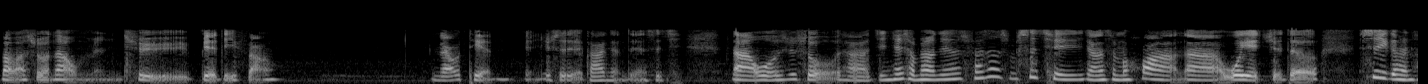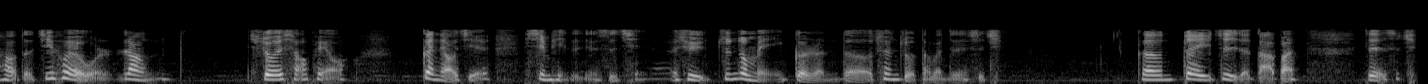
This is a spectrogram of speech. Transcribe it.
妈妈说：“那我们去别的地方聊天，也就是刚刚讲这件事情。那我就说他今天小朋友今天发生什么事情，讲什么话。那我也觉得是一个很好的机会，我让所有小朋友更了解性品这件事情，去尊重每一个人的穿着打扮这件事情。”跟对自己的打扮这件事情，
